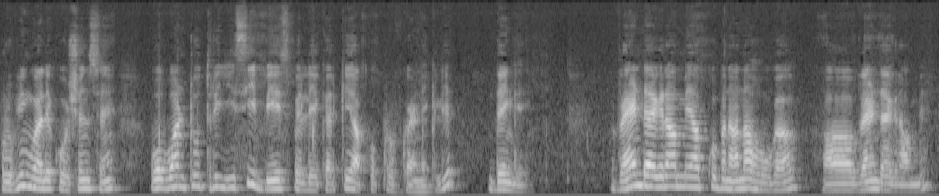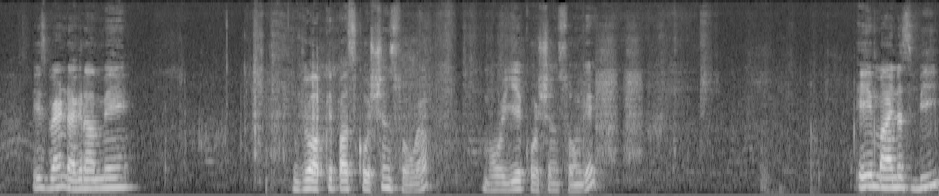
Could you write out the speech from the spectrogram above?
प्रूविंग वाले क्वेश्चन हैं, वो वन टू थ्री इसी बेस पर लेकर के आपको प्रूफ करने के लिए देंगे। वैन डायग्राम में आपको बनाना होगा वैन डायग्राम में। इस वैन डायग्राम में जो आपके पास क्वेश्चंस होगा, वो ये क्वेश्चंस होंगे। ए माइनस बी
